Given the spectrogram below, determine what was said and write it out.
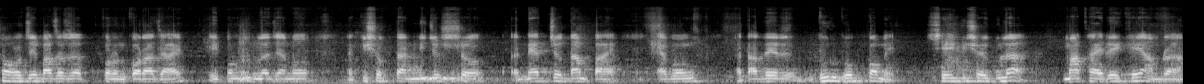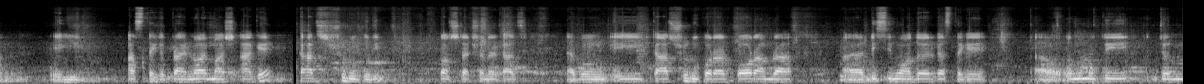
সহজে বাজারজাতকরণ করা যায়, এই পণ্যগুলা যেন কৃষক তার নিজস্ব ন্যায্য দাম পায় এবং তাদের দুর্ভোগ কমে, সেই বিষয়গুলা মাথায় রেখে আমরা এই আজ থেকে প্রায় নয় মাস আগে কাজ শুরু করি কনস্ট্রাকশনের কাজ। এবং এই কাজ শুরু করার পর আমরা ডিসি মহোদয়ের কাছ থেকে অনুমতির জন্য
